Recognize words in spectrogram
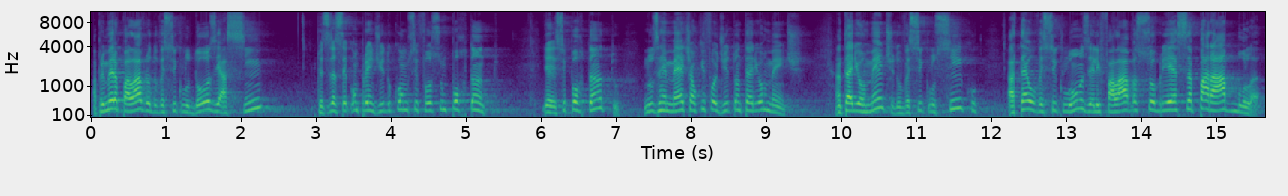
A primeira palavra do versículo 12, assim, precisa ser compreendido como se fosse um portanto. E esse portanto nos remete ao que foi dito anteriormente. Anteriormente, do versículo 5 até o versículo 11, ele falava sobre essa parábola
